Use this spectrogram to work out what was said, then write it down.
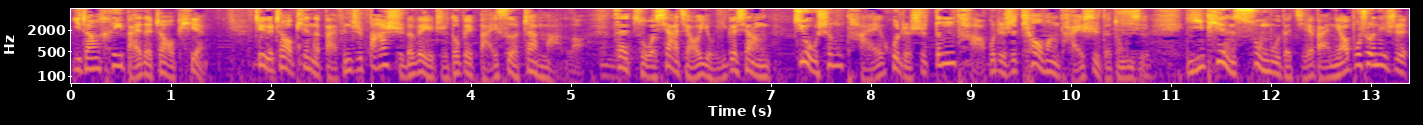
一张黑白的照片。这个照片的百分之八十的位置都被白色占满了，在左下角有一个像救生台或者是灯塔或者是眺望台似的东西，一片肃穆的洁白。你要不说那是，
